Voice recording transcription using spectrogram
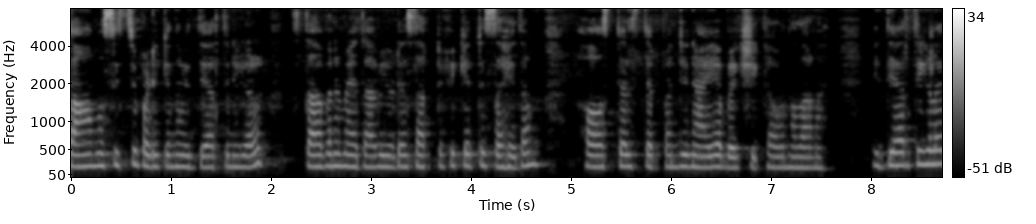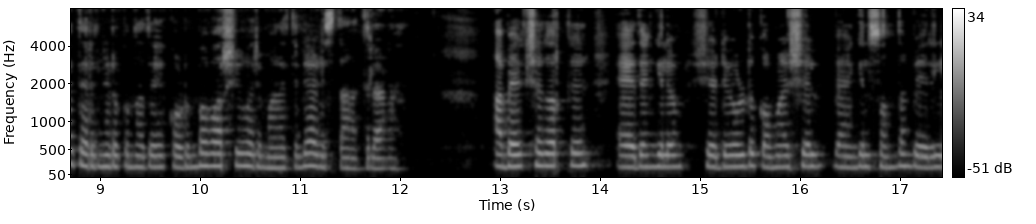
താമസിച്ചു പഠിക്കുന്ന വിദ്യാർത്ഥിനികൾ സ്ഥാപന മേധാവിയുടെ സർട്ടിഫിക്കറ്റ് സഹിതം ഹോസ്റ്റൽ സ്റ്റെപ്പൻഡിനായി അപേക്ഷിക്കാവുന്നതാണ്. വിദ്യാർത്ഥികളെ തിരഞ്ഞെടുക്കുന്നത് കുടുംബ വാർഷിക വരുമാനത്തിന്റെ അടിസ്ഥാനത്തിലാണ്. അപേക്ഷകർക്ക് ഏതെങ്കിലും ഷെഡ്യൂൾഡ് കൊമേഴ്ഷ്യൽ ബാങ്കിൽ സ്വന്തം പേരിൽ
